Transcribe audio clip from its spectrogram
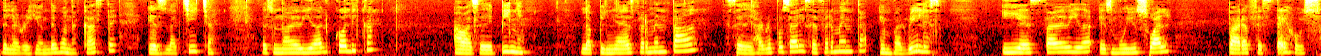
de la región de Guanacaste es la chicha. Es una bebida alcohólica a base de piña. La piña es fermentada, se deja reposar y se fermenta en barriles. Y esta bebida es muy usual para festejos,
